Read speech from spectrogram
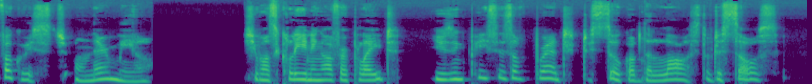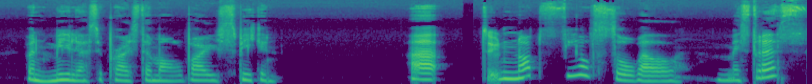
focused on their meal. She was cleaning off her plate, using pieces of bread to soak up the last of the sauce, when Melia surprised them all by speaking. I do not feel so well, mistress.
